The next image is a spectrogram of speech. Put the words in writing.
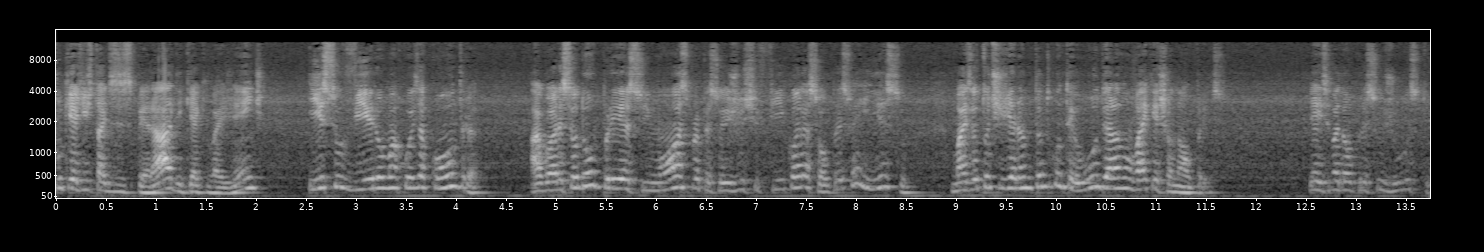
porque a gente está desesperado e quer que vai gente, isso vira uma coisa contra. Agora, se eu dou o preço e mostro para a pessoa e justifico, olha só, o preço é isso. Mas eu estou te gerando tanto conteúdo ela não vai questionar o preço. E aí você vai dar o preço justo.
